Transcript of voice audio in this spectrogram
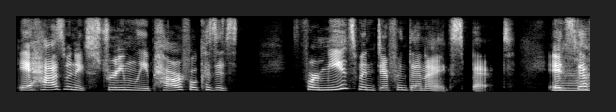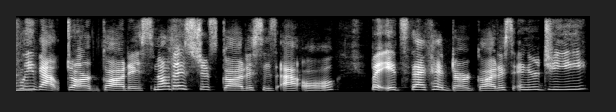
it has been extremely powerful because it's for me it's been different than i expect it's Mm. definitely that dark goddess not that it's just goddesses at all but it's that kind of dark goddess energy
